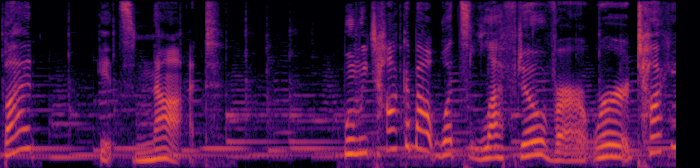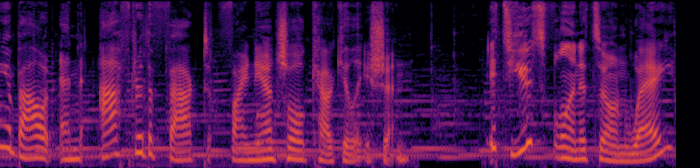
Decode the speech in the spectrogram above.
but it's not. When we talk about what's left over, we're talking about an after the fact financial calculation. It's useful in its own way,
